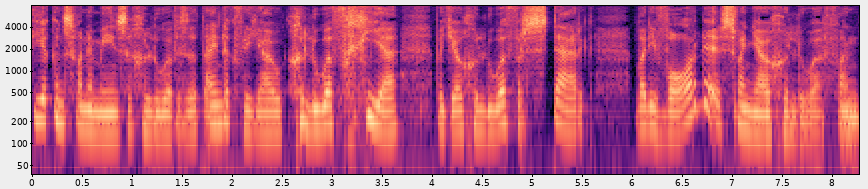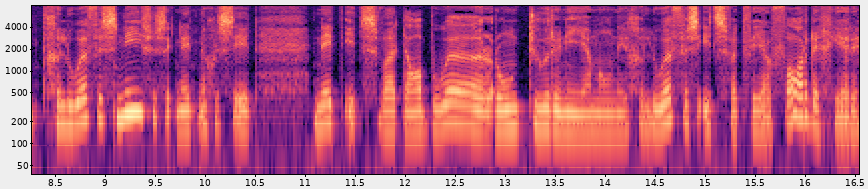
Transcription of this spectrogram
tekens van 'n mens se geloof is. Dit eintlik vir jou geloof gee, wat jou geloof versterk wat die waarde is van jou geloof want geloof is nie soos ek net nou gesê het net iets wat daarbo rondtoer in die hemel nie. Geloof is iets wat vir jou vaardighede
